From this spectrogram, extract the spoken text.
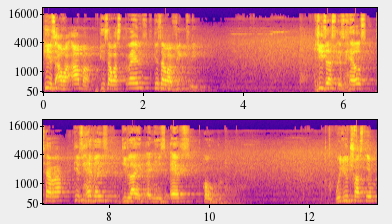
He is our armor, He's our strength, He's our victory. Jesus is hell's terror, His heaven's delight, and His earth's hope. Will you trust Him?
